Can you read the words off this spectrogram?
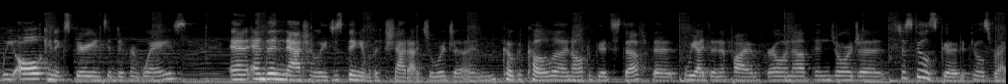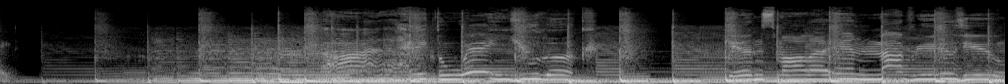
we all can experience in different ways. And, and then naturally just being able to shout out Georgia and Coca-Cola and all the good stuff that we identify with growing up in Georgia. It just feels good. It feels right. hate the way you look. Getting smaller in my rear view.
